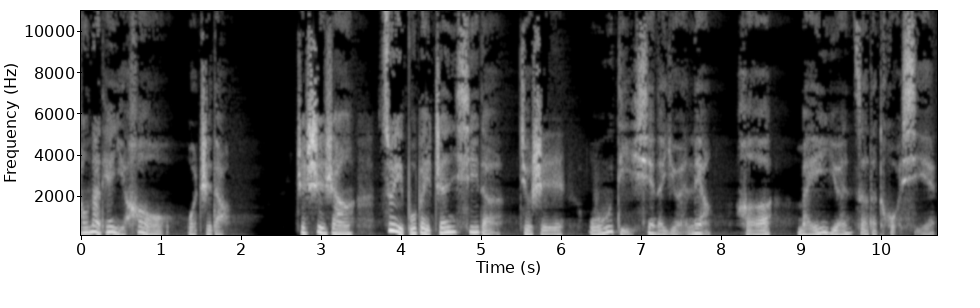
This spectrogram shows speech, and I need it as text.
从那天以后我知道这世上最不被珍惜的就是无底线的原谅和没原则的妥协。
